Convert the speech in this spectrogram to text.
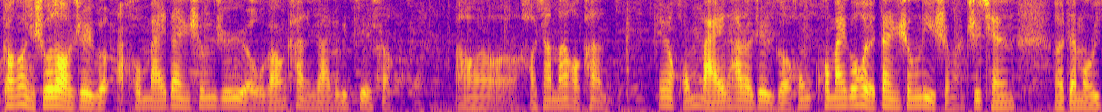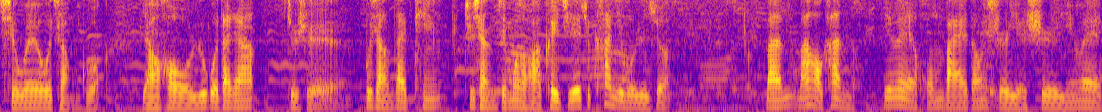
刚刚你说到这个红白诞生之日，我刚刚看了一下这个介绍，然后好像蛮好看的。因为红白它的这个红红白歌会的诞生历史嘛，之前呃在某一期我也有讲过。然后如果大家就是不想再听之前的节目的话，可以直接去看这部日剧了，蛮蛮好看的。因为红白当时也是因为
